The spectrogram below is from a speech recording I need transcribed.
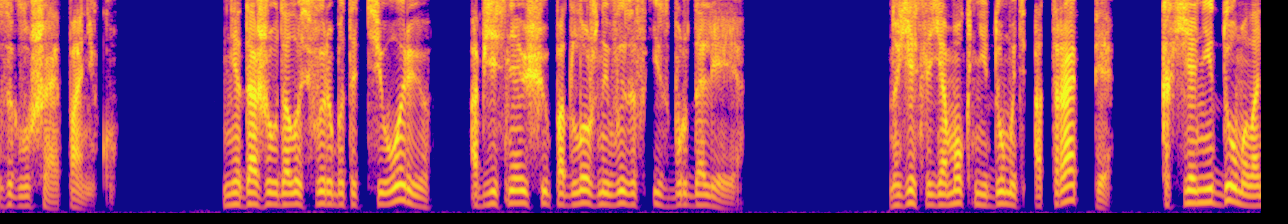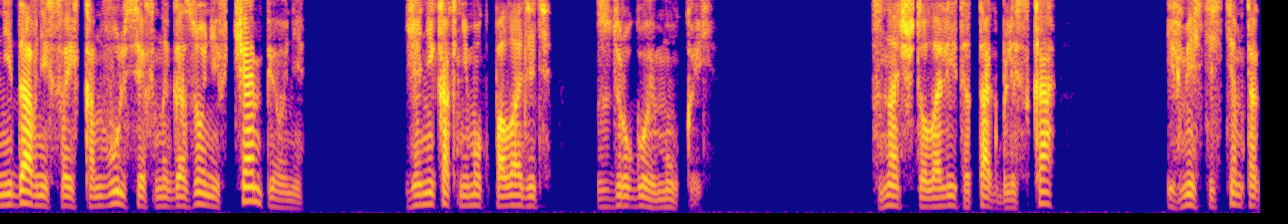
заглушая панику. Мне даже удалось выработать теорию, объясняющую подложный вызов из бурдалея. Но если я мог не думать о траппе, как я не думал о недавних своих конвульсиях на газоне в Чампионе, я никак не мог поладить с другой мукой. Знать, что Лолита так близка и вместе с тем так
